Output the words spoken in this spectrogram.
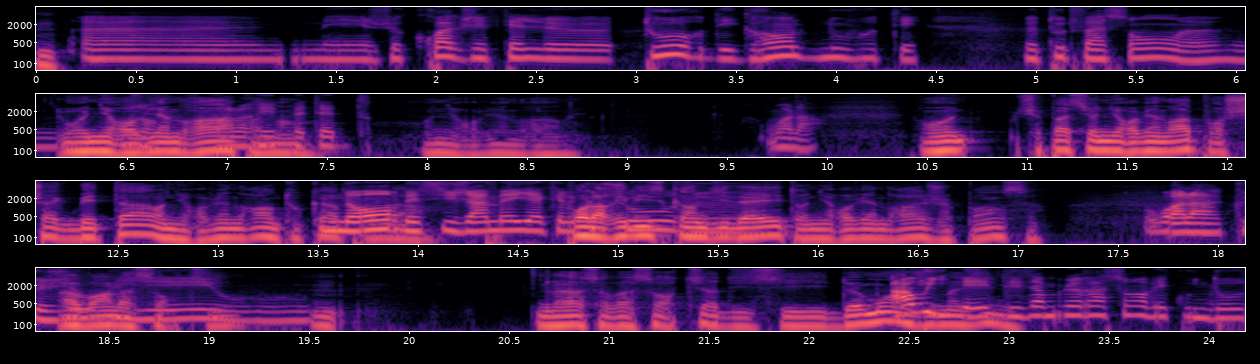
Hmm. Euh, mais je crois que j'ai fait le tour des grandes nouveautés. De toute façon, euh, On y reviendra. peut-être. On y reviendra. oui. Voilà. On- Je sais pas si on y reviendra pour chaque bêta, on y reviendra en tout cas. Non, la, mais si jamais il y a quelque pour la chose. release euh, candidate, on y reviendra, je pense. voilà, que j'ai avant la oublié sortie. ou- Mm. Là, ça va sortir d'ici deux mois, Ah oui, et des améliorations avec Windows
